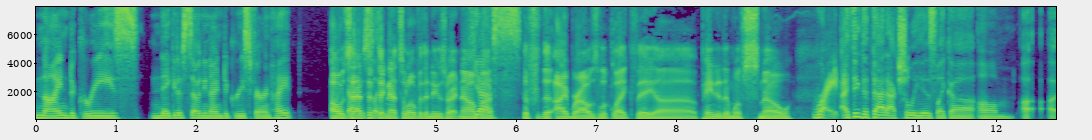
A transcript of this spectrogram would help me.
79 degrees, negative 79 degrees Fahrenheit? Oh, is That that, the like- thing that's all over the news right now? Yes. About the, the eyebrows look like they uh, painted them with snow. Right. I think that that actually is like a um a, a,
